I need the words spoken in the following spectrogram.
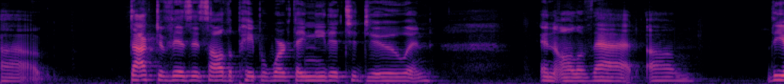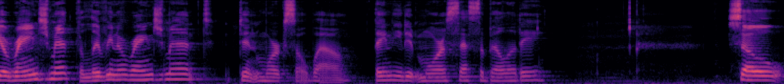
uh, doctor visits, all the paperwork they needed to do, and and all of that. Um, the arrangement, the living arrangement, didn't work so well. They needed more accessibility. So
